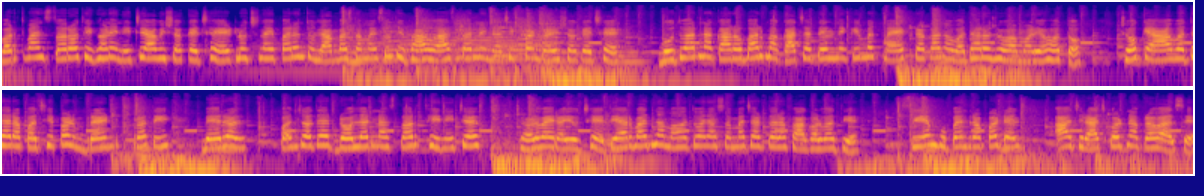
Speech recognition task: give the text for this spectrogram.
વર્તમાન સ્તરોથી ઘણી નીચે આવી શકે છે, એટલું જ નહીં, પરંતુ લાંબા સમય સુધી ભાવ આ સ્તરની નજીક પણ રહી શકે છે. બુધવારના કારોબારમાં કાચા તેલની કિંમતમાં એક ટકાનો વધારો જોવા મળ્યો હતો. જો કે આ વધારા પછી પણ બ્રેન્ડ પ્રતિ બેરલ પંચોતેર ડોલરના સ્તરથી નીચે જળવાઈ રહ્યું છે. ત્યારબાદના મહત્વના સમાચાર તરફ આગળ વધીએ. સીએમ ભૂપેન્દ્ર પટેલ આજ રાજકોટના પ્રવાસે.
